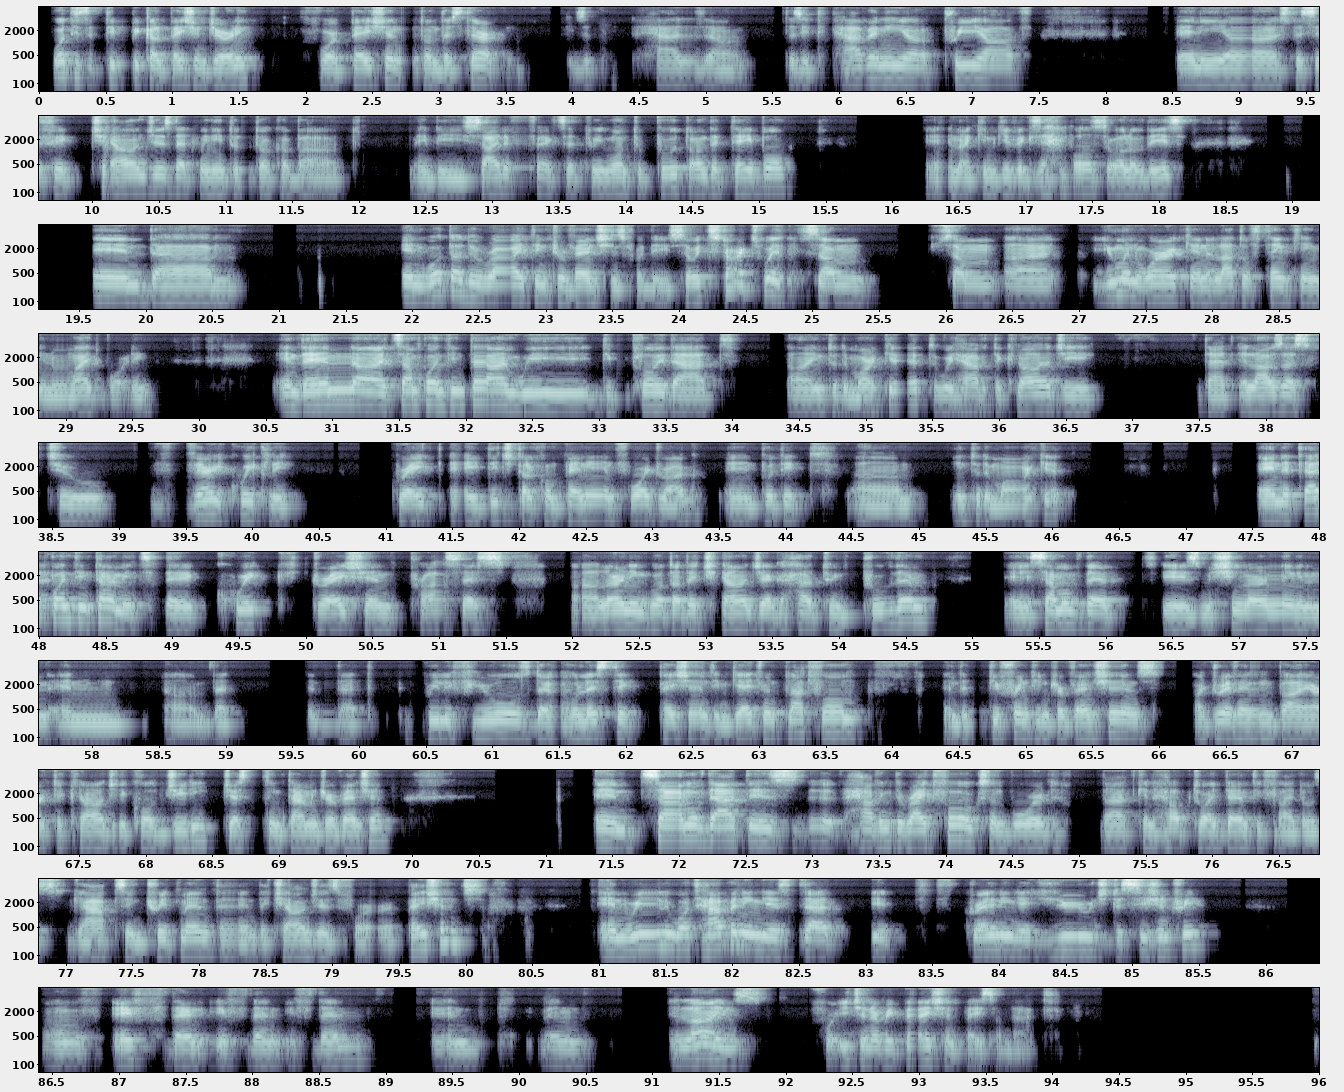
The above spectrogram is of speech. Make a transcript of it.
what is a typical patient journey for a patient on this therapy. Does it has um, does it have any uh, pre-auth any uh, specific challenges that we need to talk about, maybe side effects that we want to put on the table. And I can give examples to all of these. And um, and what are the right interventions for these? So it starts with some some uh, human work and a lot of thinking and whiteboarding. And then uh, at some point in time, we deploy that uh, into the market. We have technology that allows us to very quickly create a digital companion for drug and put it um, into the market. And at that point in time, it's a quick iteration process, uh, learning what are the challenges how to improve them. Uh, some of that is machine learning and, and um, that that really fuels the holistic patient engagement platform and the different interventions are driven by our technology called JITI, just in time intervention. And some of that is uh, having the right folks on board that can help to identify those gaps in treatment and the challenges for patients. And really what's happening is that it's creating a huge decision tree of if then if then if then and then aligns for each and every patient based on that.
